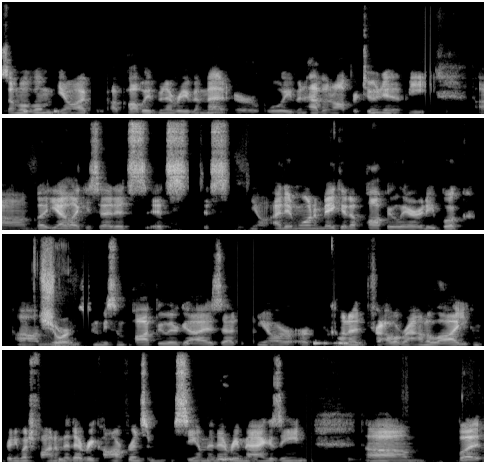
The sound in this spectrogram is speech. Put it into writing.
some of them, you know, I, I probably have never even met or will even have an opportunity to meet. Um, but yeah, like you said, it's it's it's you know, I didn't want to make it a popularity book um, sure. You know, there's going to be some popular guys that you know are, are kind of travel around a lot. You can pretty much find them at every conference and see them in every magazine. Um, but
